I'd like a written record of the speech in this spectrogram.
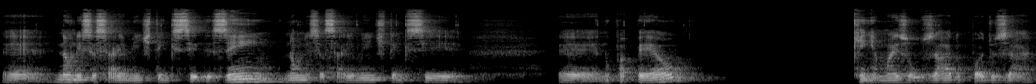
É, não necessariamente tem que ser desenho, não necessariamente tem que ser é, no papel. Quem é mais ousado pode usar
